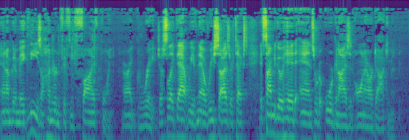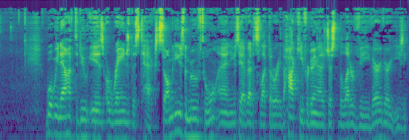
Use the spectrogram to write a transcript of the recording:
and I'm going to make these 155 point. All right, great. Just like that, we have now resized our text. It's time to go ahead and sort of organize it on our document what we now have to do is arrange this text. So I'm going to use the Move tool, and you can see I've got it selected already. The hotkey for doing that is just the letter V. Very, very easy.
